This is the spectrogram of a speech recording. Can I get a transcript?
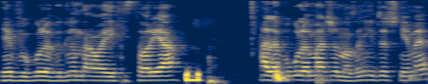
jak w ogóle wyglądała jej historia. Ale w ogóle Marzeno, zanim zaczniemy,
